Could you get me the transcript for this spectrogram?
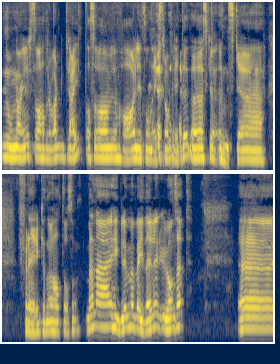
Noen ganger så hadde det vært greit å ha litt sånn ekstra fritid. Jeg skulle ønske flere kunne hatt det også. Men det er hyggelig med begge deler, uansett. Eh,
